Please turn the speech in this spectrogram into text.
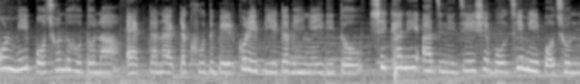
ওর মেয়ে পছন্দ হতো না। একটা না একটা খুদ বের করে বিয়েটা ভেঙেই দিত। সেখানে আজ নিজে এসে বলছে মেয়ে পছন্দ।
